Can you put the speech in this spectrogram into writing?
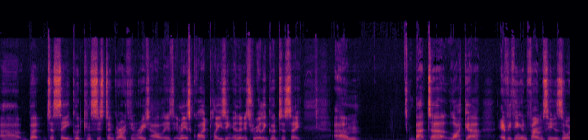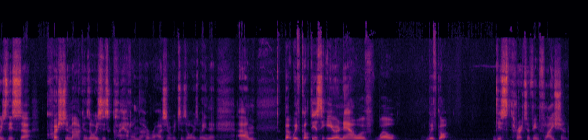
Uh, but to see good consistent growth in retail is, I mean, it's quite pleasing and it's really good to see. Um, but uh, like uh, everything in pharmacy, there's always this uh, question mark, there's always this cloud on the horizon, which has always been there. Um, but we've got this era now of, well, we've got this threat of inflation.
